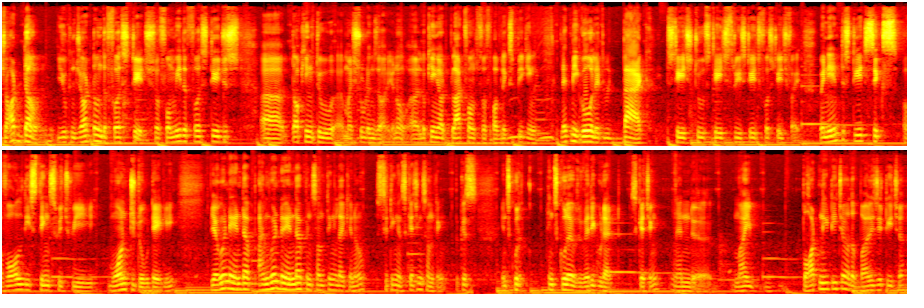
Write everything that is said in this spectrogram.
jot down you can jot down the first stage. So for me the first stage is uh, talking to uh, my students or you know uh, looking at platforms for public speaking. Let me go a little back stage 2 stage 3 stage 4 stage 5 when you enter stage 6 of all these things which we want to do daily we are going to end up i'm going to end up in something like you know sitting and sketching something. Because in school in school i was very good at sketching. And uh, my botany teacher or the biology teacher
